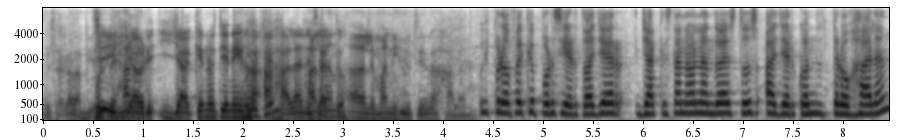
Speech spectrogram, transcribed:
Me saca la piedra. Sí, y, ya que no tienen ¿Vuelve a? Haaland, Haaland exacto. a Alemania. Y lo tienen a Haaland. Uy, profe, que por cierto, ayer, ya que están hablando de estos, ayer cuando entró Haaland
